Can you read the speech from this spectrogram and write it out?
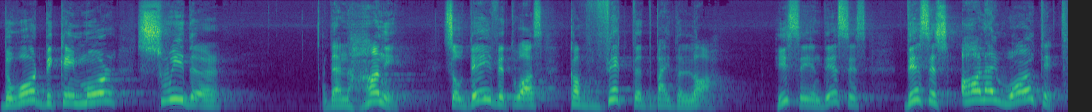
The word became more sweeter than honey. So David was convicted by the law. He's saying, This is, this is all I wanted.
